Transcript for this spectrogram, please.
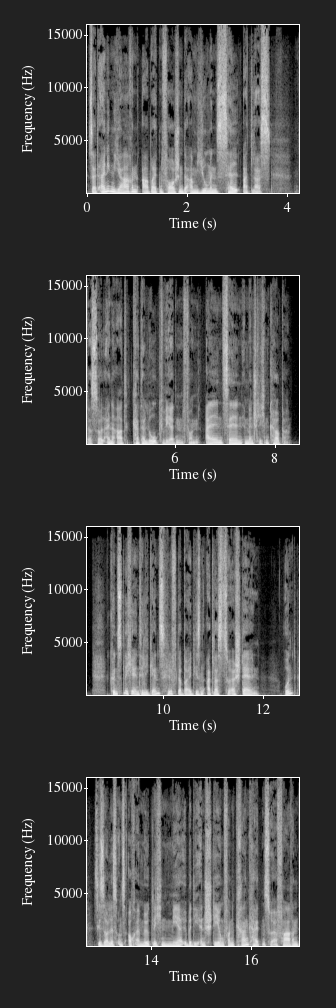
Seit einigen Jahren arbeiten Forschende am Human Cell Atlas. Das soll eine Art Katalog werden von allen Zellen im menschlichen Körper. Künstliche Intelligenz hilft dabei, diesen Atlas zu erstellen. Und sie soll es uns auch ermöglichen, mehr über die Entstehung von Krankheiten zu erfahren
